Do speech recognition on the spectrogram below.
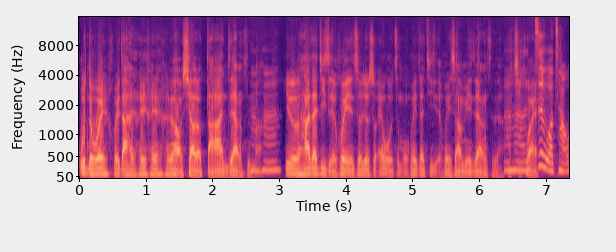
问都会回答很很很很好笑的答案这样子嘛。嗯、因为他在记者会的时候就说：“哎、欸，我怎么会在记者会上面这样子？好奇怪。嗯”自我嘲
